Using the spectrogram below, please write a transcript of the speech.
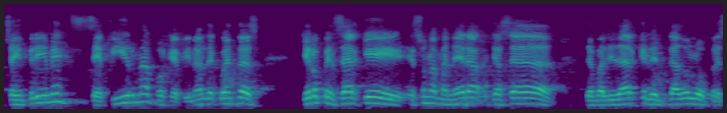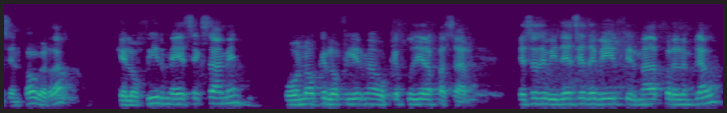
Se imprime, se firma, porque al final de cuentas quiero pensar que es una manera, ya sea de validar que el empleado lo presentó, ¿verdad? Que lo firme ese examen o no que lo firme o qué pudiera pasar. ¿Esa evidencia debe ir firmada por el empleado?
